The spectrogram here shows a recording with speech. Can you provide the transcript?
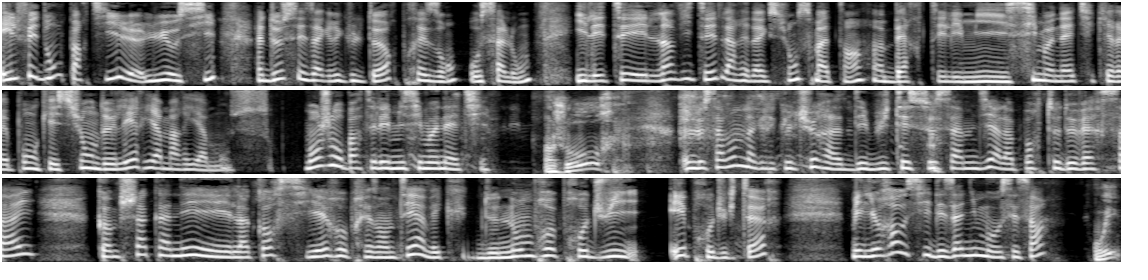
et il fait donc partie lui aussi de ces agriculteurs présents au salon. Il était l'invité de la rédaction ce matin, Barthélémy Simonetti qui répond aux questions de Léria Maria Mousse. Bonjour Barthélémy Simonetti. Bonjour. Le salon de l'agriculture a débuté ce samedi à la porte de Versailles. Comme chaque année, la Corse y est représentée avec de nombreux produits et producteurs. Mais il y aura aussi des animaux, c'est ça? Oui,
